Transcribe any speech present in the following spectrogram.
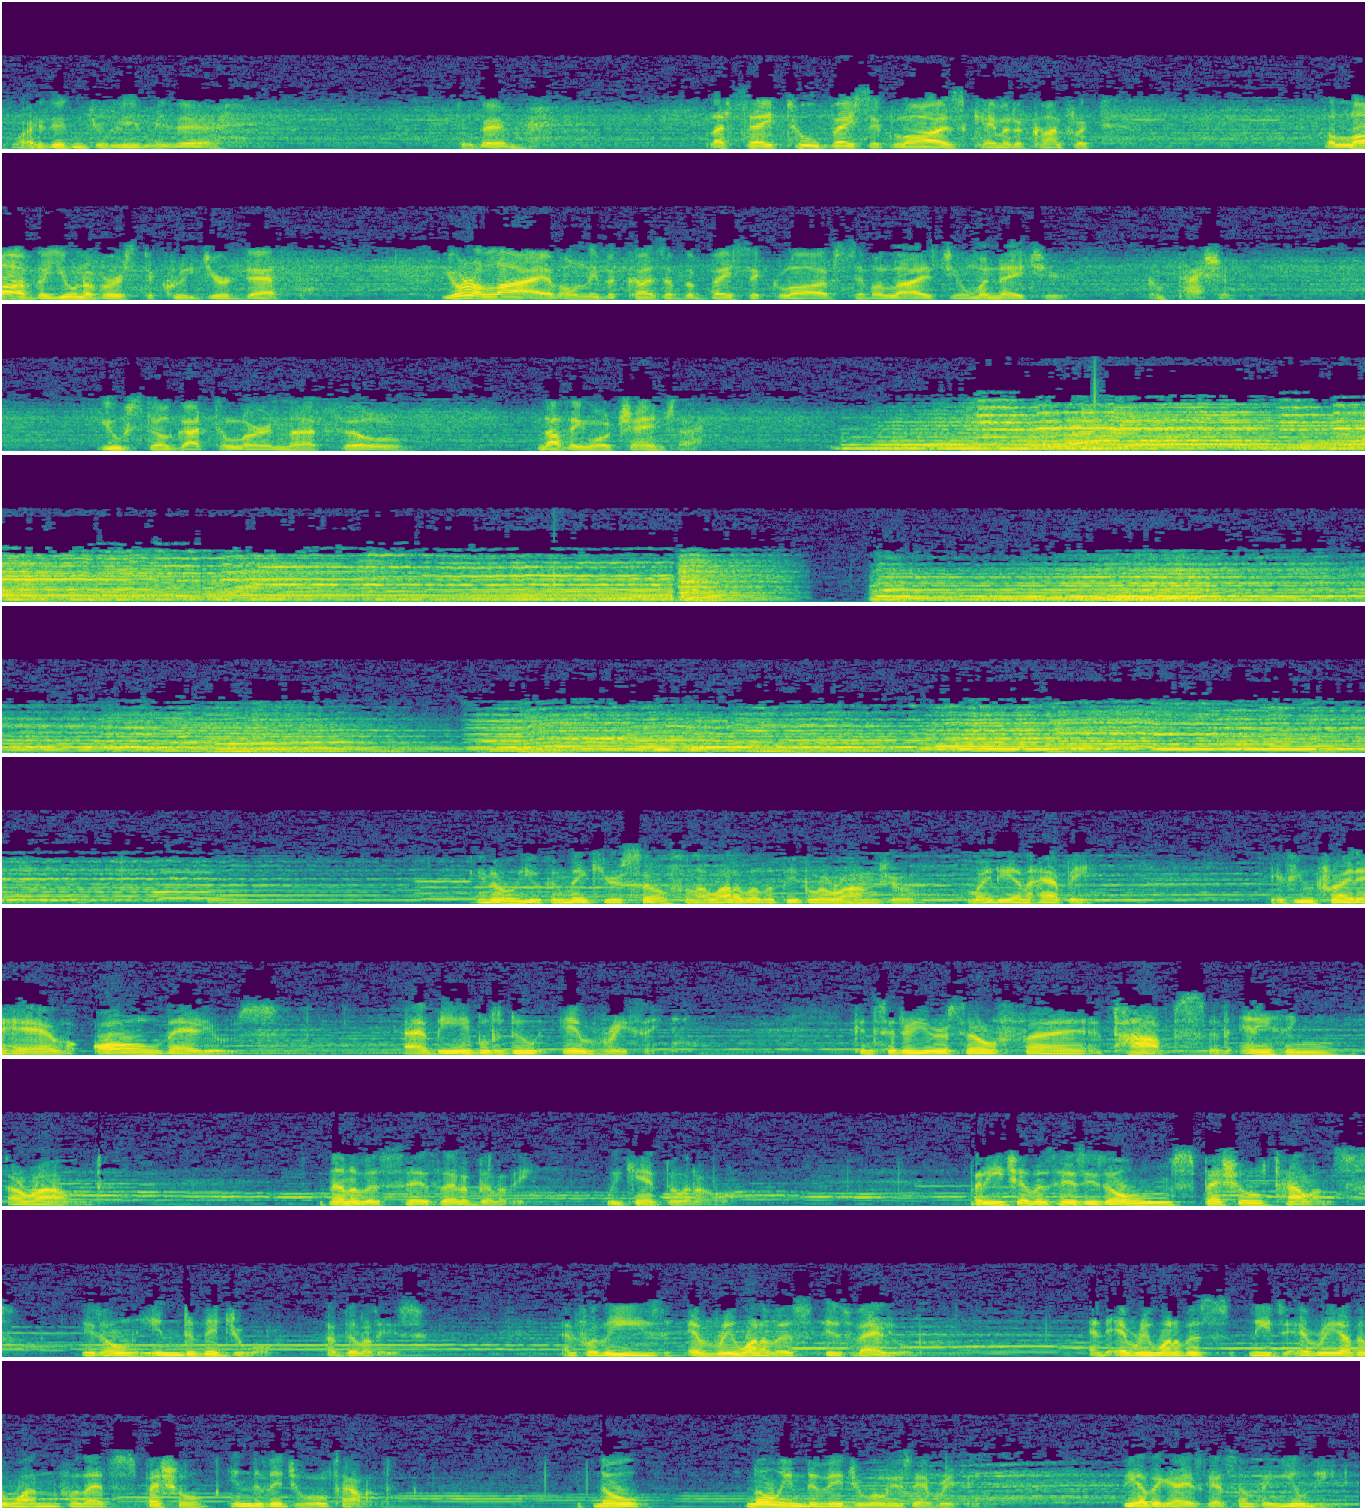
Why didn't you leave me there? To them. Let's say two basic laws came into conflict. The law of the universe decreed your death. You're alive only because of the basic law of civilized human nature compassion. You've still got to learn that, Phil. Nothing will change that. Yourself and a lot of other people around you mighty unhappy if you try to have all values, uh, be able to do everything. Consider yourself uh, tops at anything around. None of us has that ability. We can't do it all. But each of us has his own special talents, his own individual abilities. And for these, every one of us is valued. And every one of us needs every other one for that special individual talent. No, no individual is everything. The other guy's got something you need.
